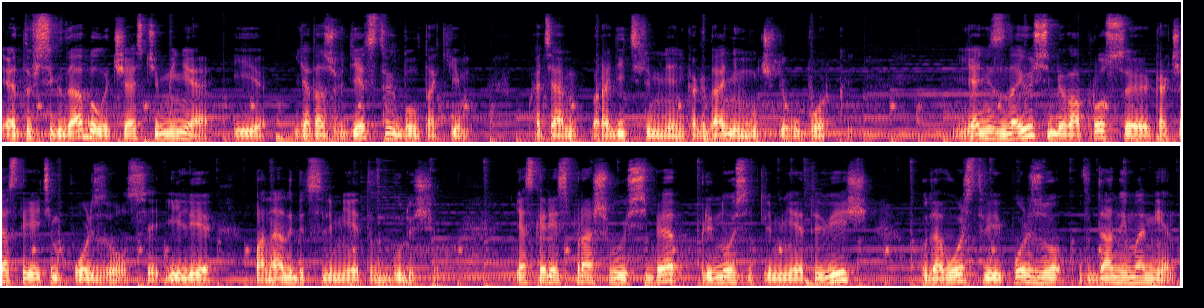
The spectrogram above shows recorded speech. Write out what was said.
это всегда было частью меня, и я даже в детстве был таким – хотя родители меня никогда не мучили уборкой. Я не задаю себе вопросы, как часто я этим пользовался или понадобится ли мне это в будущем. Я скорее спрашиваю себя, приносит ли мне эта вещь удовольствие и пользу в данный момент.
